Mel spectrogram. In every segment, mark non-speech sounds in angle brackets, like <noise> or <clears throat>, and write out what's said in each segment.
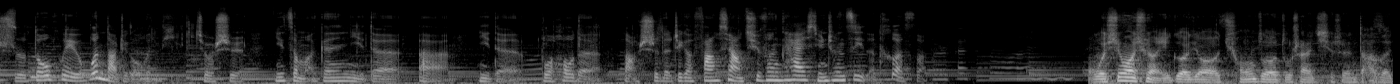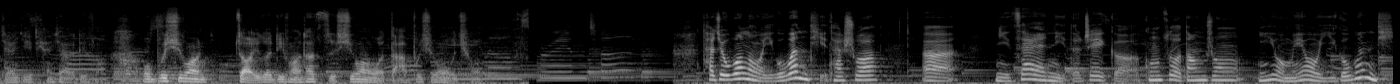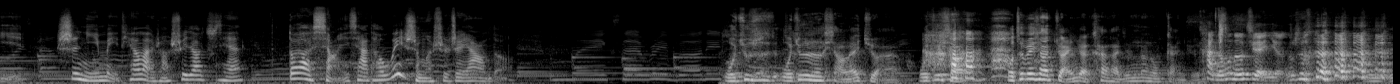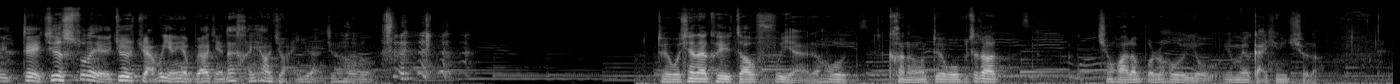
师都会问到这个问题，就是你怎么跟你的呃你的博后的老师的这个方向区分开，形成自己的特色。我希望选一个叫“穷则独善其身，达则兼济天下”的地方。我不希望找一个地方，他只希望我达，不希望我穷。他就问了我一个问题，他说：“呃，你在你的这个工作当中，你有没有一个问题，是你每天晚上睡觉之前都要想一下，它为什么是这样的？”我就是我就是想来卷，我就想 <laughs> 我特别想卷一卷看看，就是那种感觉，看能不能卷赢是吧？对，其实输了也就是卷不赢也不要紧，但很想卷一卷，就是那种。<laughs> 对，我现在可以招副研，然后可能对，我不知道清华的博士后有有没有感兴趣了。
